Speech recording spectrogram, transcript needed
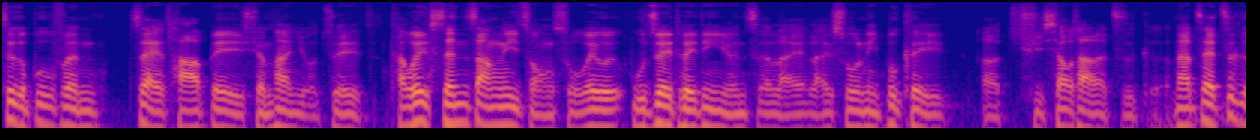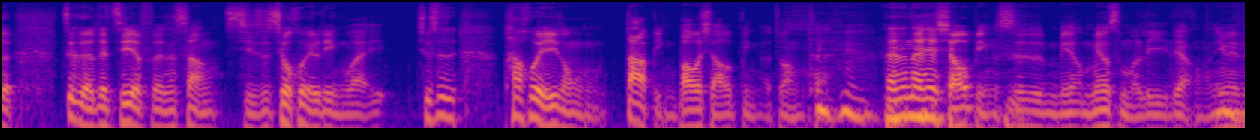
这个部分，在他被宣判有罪，他会伸张一种所谓无罪推定原则来来说，你不可以呃取消他的资格。那在这个这个的界分上，其实就会另外，就是他会有一种大饼包小饼的状态，但是那些小饼是没有没有什么力量，因为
